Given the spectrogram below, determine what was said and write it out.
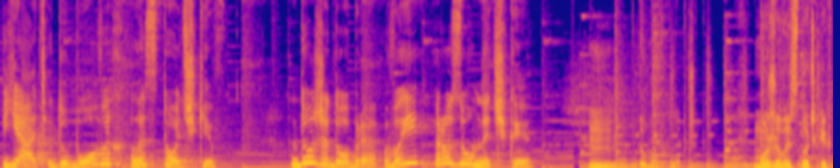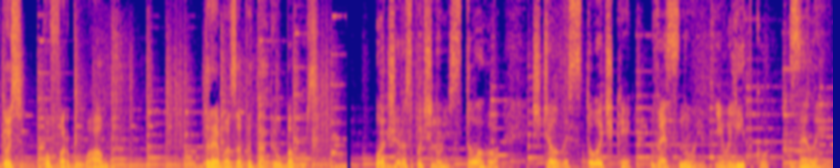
П'ять дубових листочків. Дуже добре, ви розумнички. Хм, думав хлопчик. Може, листочки хтось пофарбував? Треба запитати у бабусі. Отже, розпочну із того, що листочки весною і влітку зелені,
